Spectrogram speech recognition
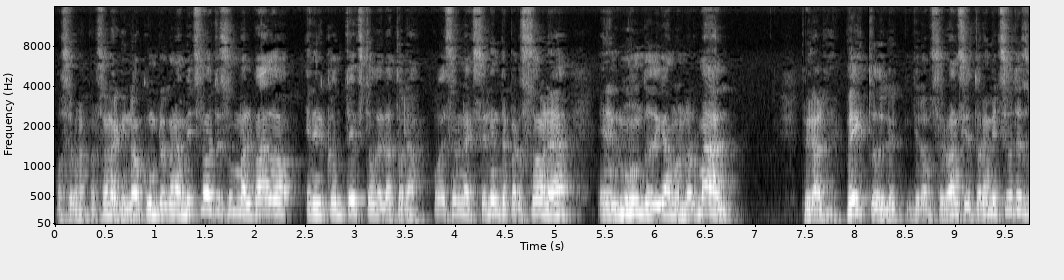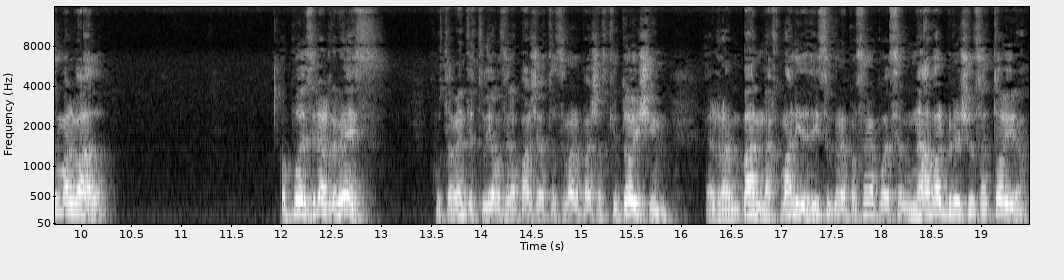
o sea, una persona que no cumple con las mitzvot es un malvado en el contexto de la Torá. Puede ser una excelente persona en el mundo, digamos, normal, pero al respecto de la, observancia de Torah Mitzvot es un malvado. O puede ser al revés. Justamente estudiamos en la parcha esta semana, Pashas Kedoshim, el Ramban Nachmanides dice que una persona puede ser Naval Toira,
